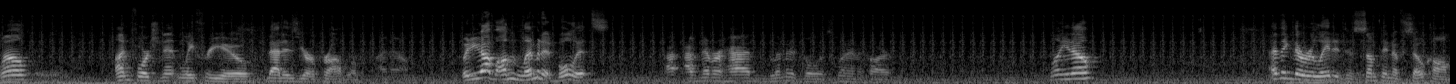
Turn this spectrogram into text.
Well, unfortunately for you, that is your problem. I know. But you have unlimited bullets. I, I've never had limited bullets when in a car. Well, you know, I think they're related to something of SOCOM.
